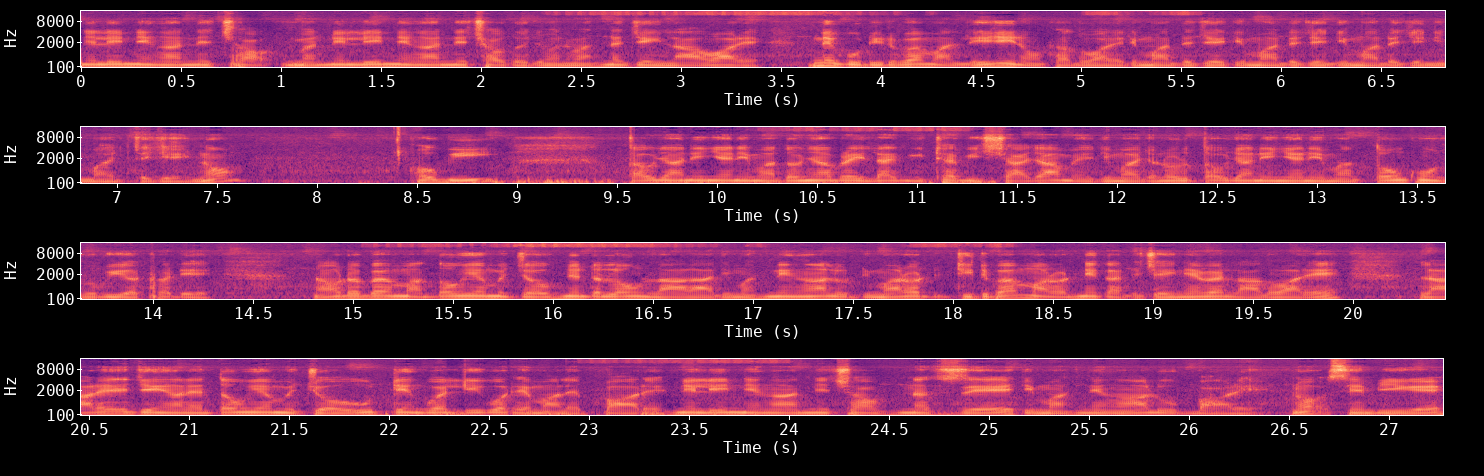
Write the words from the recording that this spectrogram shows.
2 4 5 2 6ဒီမှာ2 4 5 2 6ဆိုဒီမှာဒီမှာ2ချိန်လာသွားတယ်နှစ်ကိုဒီတစ်ပတ်မှာ4ချိန်အောင်ထွက်သွားတယ်ဒီမှာတစ်ချိန်ဒီမှာတစ်ချိန်ဒီမှာတစ်ချိန်ဒီမှာတစ်ချိန်နော်ဟုတ်ပြီတောက်ကြနေညနေမှာတုံညာပရိတ်လိုက်ပြီးထပ်ပြီးရှာကြမယ်ဒီမှာကျွန်တော်တို့တောက်ကြနေညနေမှာ3ခုဆိုပြီးတော့ထွက်တယ် နောက်တစ်ပတ်မှာ3ရက်မကြုံနှစ်တစ်လုံးလာလာဒီမှာ2 5လို့ဒီမှာတော့ဒီတစ်ပတ်မှာတော့နှစ်ကတစ်ချိန်နဲ့ပဲလာသွားတယ်လာတဲ့အချိန်ကလည်း3ရက်မကြုံဘူးတင်ခွက်4ခွက်ထဲမှာလည်းပါတယ်2 4 2 5 2 6 20ဒီမှာ2 5လို့ပါတယ်เนาะအဆင်ပြေခဲ့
